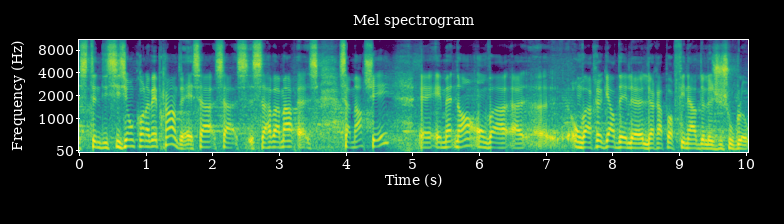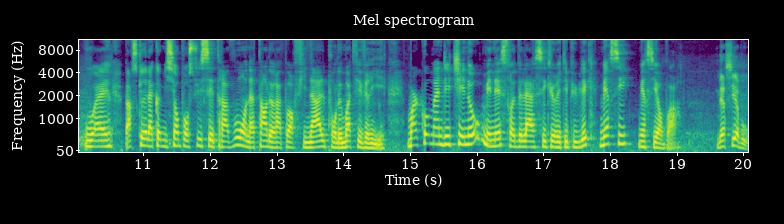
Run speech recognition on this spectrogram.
C'est une décision qu'on avait prendre et ça, ça, ça, va ça marché. Et, maintenant, on va, on va regarder le, rapport final de le juge Huglot. Oui, parce que la commission poursuit ses travaux. On attend le rapport final pour le mois de février. Marco Mandicino, ministre de la Sécurité publique, merci. Merci, au revoir. Merci à vous.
